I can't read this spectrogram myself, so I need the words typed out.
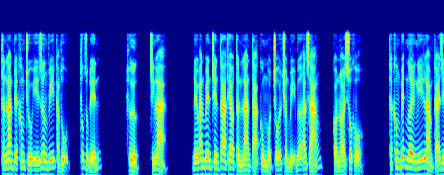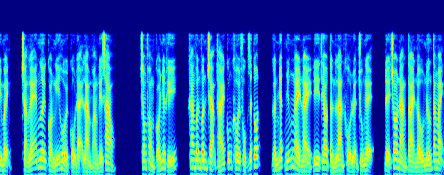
Tần lan tuyệt không chú ý dương vĩ cảm thụ, thúc giục đến. Ừ chính là đều ăn bên trên ta theo tần lan tả cùng một chỗ chuẩn bị bữa ăn sáng, còn nói số khổ. Thật không biết ngươi nghĩ làm cái gì mệnh, chẳng lẽ ngươi còn nghĩ hồi cổ đại làm hoàng đế sao? Trong phòng có nhân khí, khang vân vân trạng thái cũng khôi phục rất tốt, gần nhất những ngày này đi theo tần lan khổ luyện trung nghệ, để cho nàng tài nấu nướng tăng mạnh,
